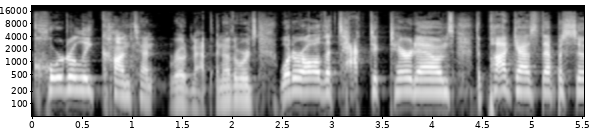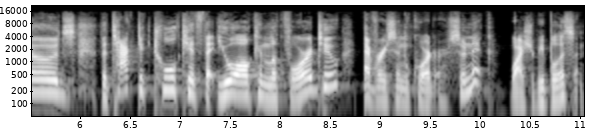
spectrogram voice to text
quarterly content roadmap? In other words, what are all the tactic teardowns, the podcast episodes, the tactic toolkits that you all can look forward to every single quarter? So, Nick, why should people listen?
